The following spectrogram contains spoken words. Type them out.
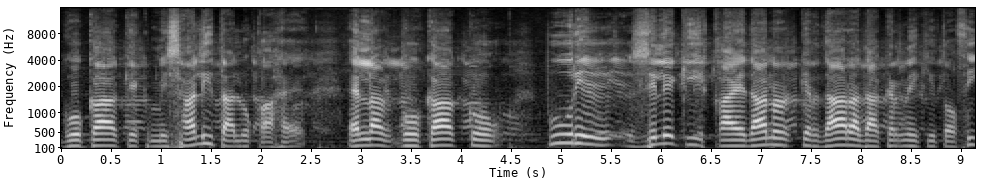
गोकाक एक मिसाली ताल्लुक़ा है। अल्लाह गोकाक को पूरे ज़िले की कायदाना किरदार अदा करने की तोफ़ी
